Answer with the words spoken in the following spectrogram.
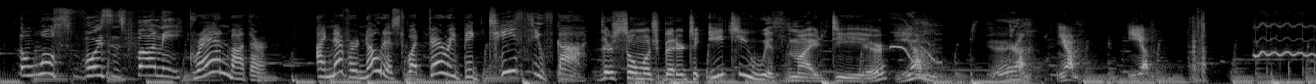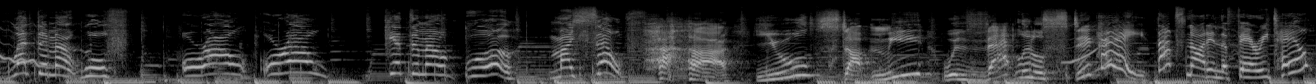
the wolf's voice is funny. Grandmother, I never noticed what very big teeth you've got. They're so much better to eat you with, my dear. Yum, yum, yum, yum. Let them out, wolf. Or I'll, or I'll get them out, whoa, myself. Ha ha! You'll stop me with that little stick? Hey, that's not in the fairy tale.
